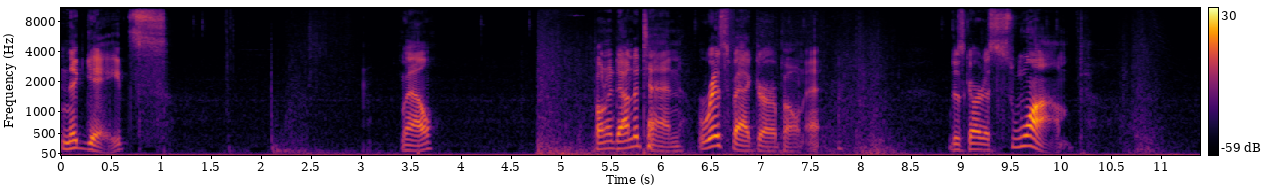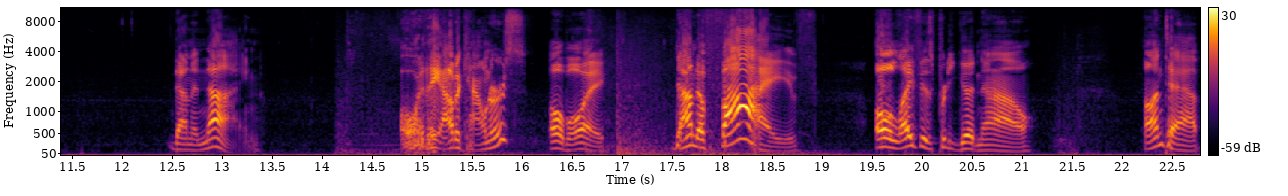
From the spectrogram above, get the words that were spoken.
Negates. Well, opponent down to 10. Risk factor our opponent. Discard a swamp. Down to 9. Oh, are they out of counters? Oh boy. Down to 5. Oh, life is pretty good now. Untap.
